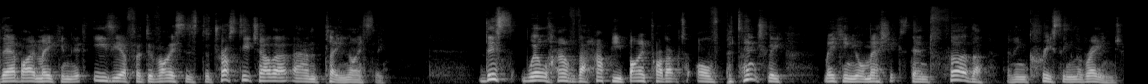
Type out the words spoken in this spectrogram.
thereby making it easier for devices to trust each other and play nicely. This will have the happy byproduct of potentially making your mesh extend further and increasing the range.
